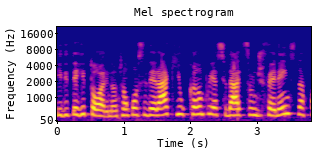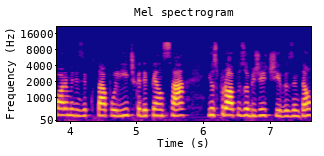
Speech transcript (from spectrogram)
e de território. Nós vamos considerar que o campo e a cidade são diferentes da forma de executar a política, de pensar e os próprios objetivos. Então,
